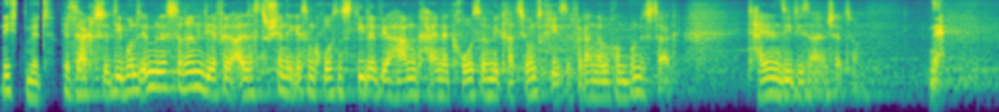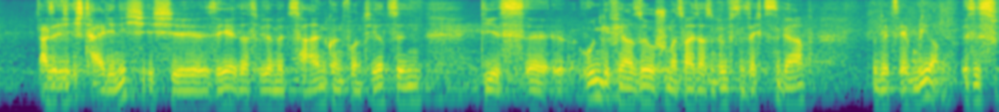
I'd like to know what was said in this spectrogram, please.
nicht mit. Jetzt sagt die Bundesinnenministerin, die ja für all das zuständig ist im großen Stile, wir haben keine große Migrationskrise, vergangene Woche im Bundestag. Teilen Sie diese Einschätzung? Nee. Also ich, ich teile die nicht. Ich äh, sehe, dass wir mit Zahlen konfrontiert sind, die es äh, ungefähr so schon mal 2015, 16 gab. Und jetzt eben wieder. Es ist,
